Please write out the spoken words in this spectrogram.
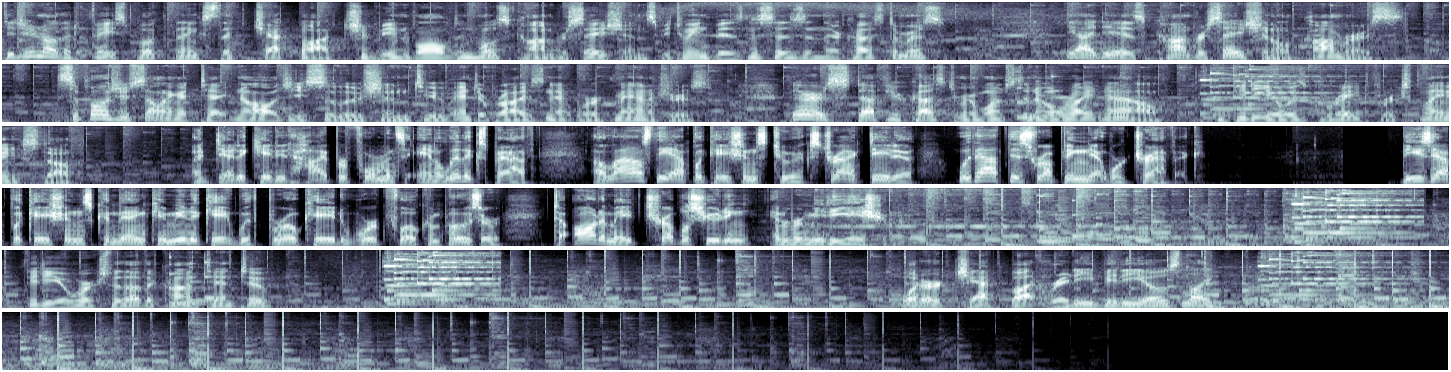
Did you know that Facebook thinks that chatbots should be involved in most conversations between businesses and their customers? The idea is conversational commerce. Suppose you're selling a technology solution to enterprise network managers. There is stuff your customer wants to know right now. Video is great for explaining stuff. A dedicated high performance analytics path allows the applications to extract data without disrupting network traffic. These applications can then communicate with Brocade Workflow Composer to automate troubleshooting and remediation. Video works with other content too. What are chatbot ready videos like?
